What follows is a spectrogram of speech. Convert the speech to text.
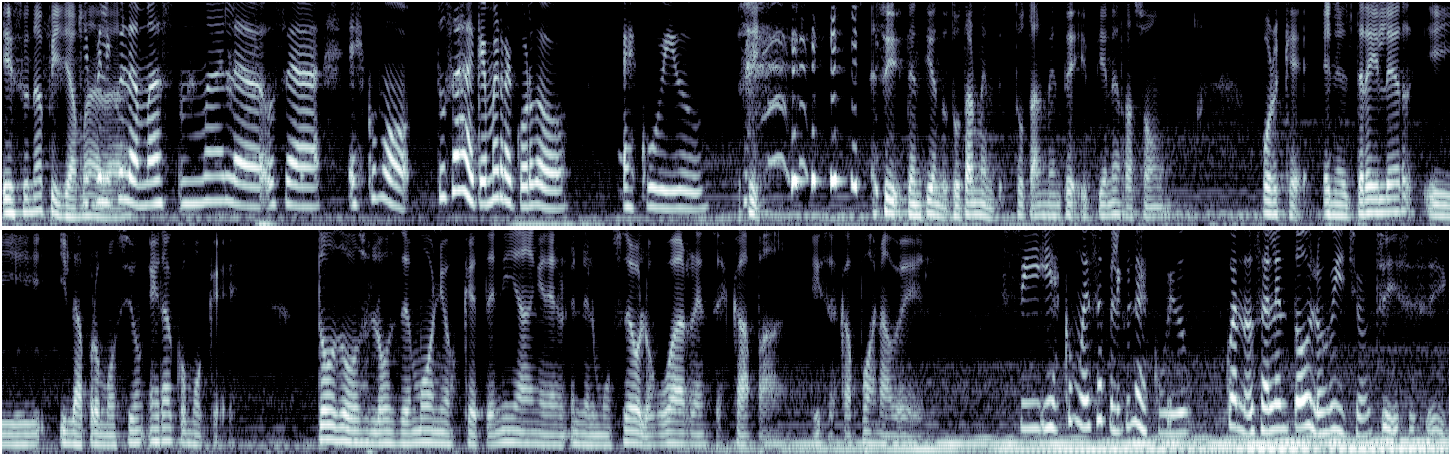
Es una pijamada. Qué película más mala. O sea, es como. ¿Tú sabes a qué me recordó? A Scooby-Doo. Sí. Sí, te entiendo, totalmente, totalmente. Y tienes razón. Porque en el trailer y, y la promoción era como que todos los demonios que tenían en el, museo los Warren se escapan. Y se escapó Annabelle. Sí, y es como esa película de Scooby-Doo cuando salen todos los bichos. Sí, sí, sí.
